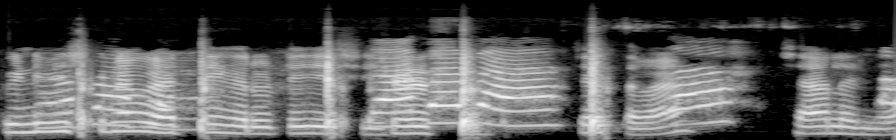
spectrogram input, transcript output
పిండి విసుకున్నావు అట్నే రొట్టె చేసి చేస్తా. చేస్తావా? ఛాలెంజా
